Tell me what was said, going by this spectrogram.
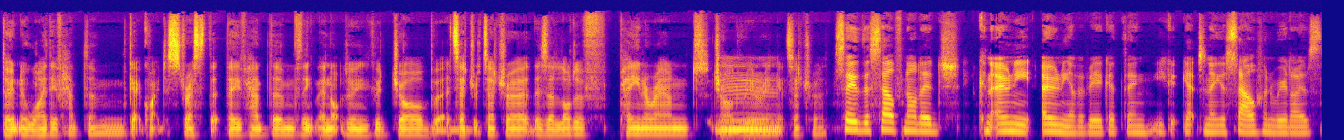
don't know why they've had them, get quite distressed that they've had them, think they're not doing a good job, etc., mm. etc. There's a lot of pain around child rearing, mm. etc. So the self knowledge can only only ever be a good thing. You get to know yourself and realize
